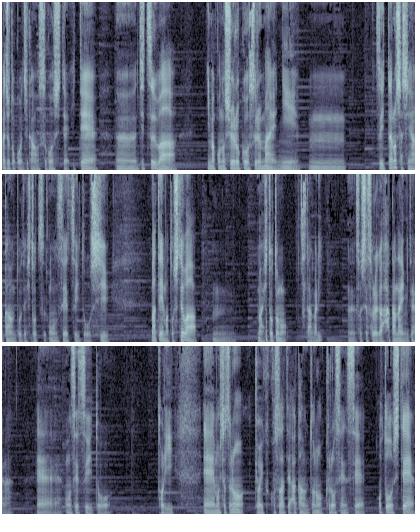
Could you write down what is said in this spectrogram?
まあ、ちょっとこう時間を過ごしていてうん実は今この収録をする前にうんツイッターの写真アカウントで一つ音声ツイートをしまあテーマとしてはうんまあ人とのつながり、うん、そしてそれが儚いみたいな、えー、音声ツイートを取り、えー、もう一つの教育子育てアカウントの黒先生を通して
